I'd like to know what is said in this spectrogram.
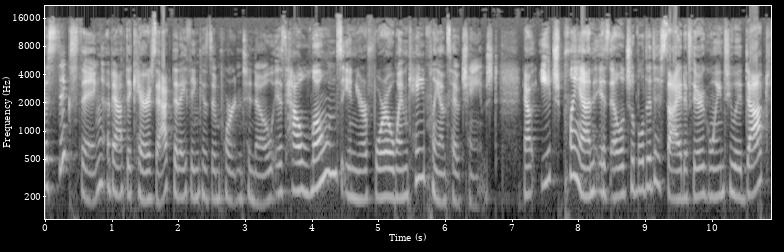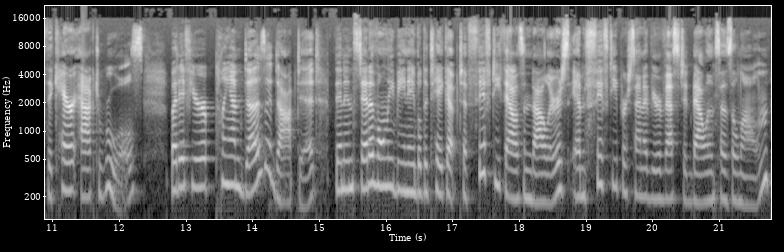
The sixth thing about the CARES Act that I think is important to know is how loans in your 401k plans have changed. Now, each plan is eligible to decide if they're going to adopt the CARE Act rules, but if your plan does adopt it, then instead of only being able to take up to $50,000 and 50% of your vested balance as a loan,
